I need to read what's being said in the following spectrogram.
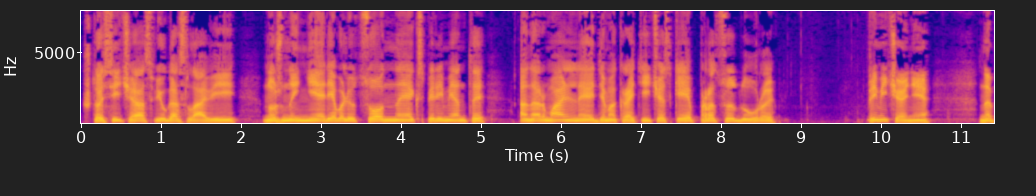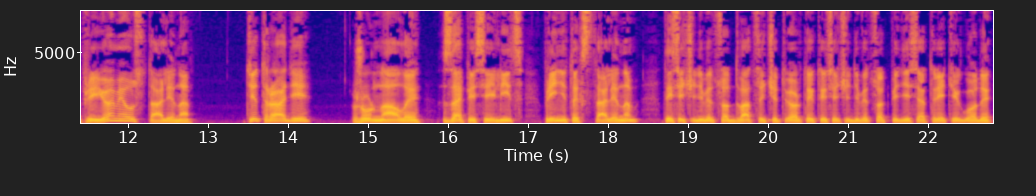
что сейчас в Югославии нужны не революционные эксперименты, а нормальные демократические процедуры. Примечание. На приеме у Сталина Тетради, журналы, записи лиц, принятых Сталиным, 1924-1953 годы,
